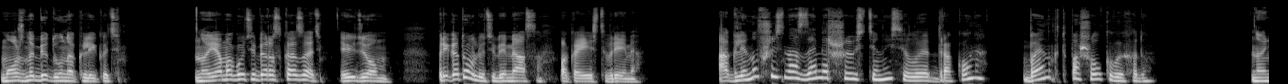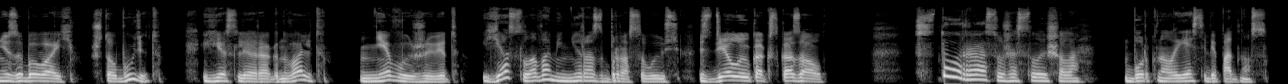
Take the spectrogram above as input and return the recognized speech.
Можно беду накликать. Но я могу тебе рассказать. Идем. Приготовлю тебе мясо, пока есть время». Оглянувшись на замершую стены силуэт дракона, Бенгт пошел к выходу. «Но не забывай, что будет, если Рагнвальд не выживет. Я словами не разбрасываюсь, сделаю, как сказал». «Сто раз уже слышала», — буркнула я себе под нос.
